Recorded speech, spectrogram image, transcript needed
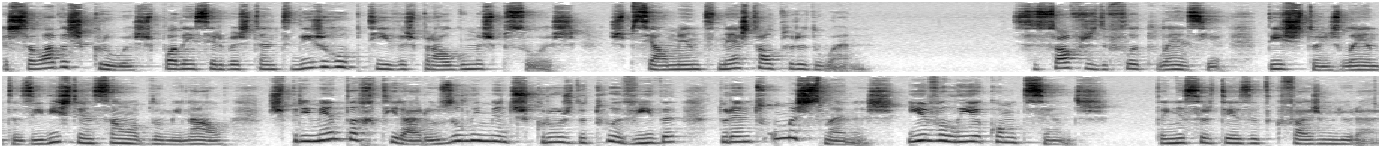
As saladas cruas podem ser bastante disruptivas para algumas pessoas, especialmente nesta altura do ano. Se sofres de flatulência, digestões lentas e distensão abdominal, experimenta retirar os alimentos crus da tua vida durante umas semanas e avalia como te sentes. Tenho a certeza de que vais melhorar.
